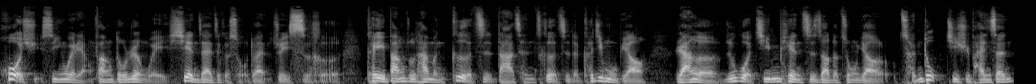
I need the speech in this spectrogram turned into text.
或许是因为两方都认为现在这个手段最适合，可以帮助他们各自达成各自的科技目标。然而，如果晶片制造的重要程度继续攀升，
